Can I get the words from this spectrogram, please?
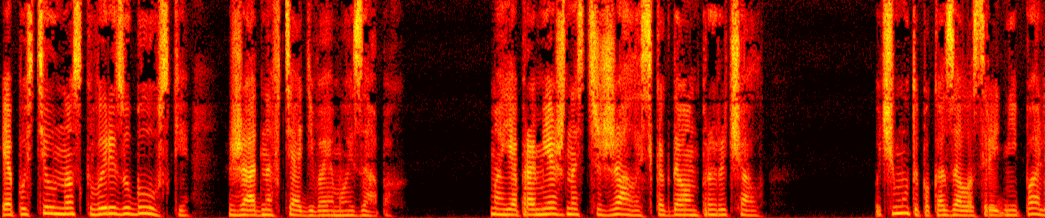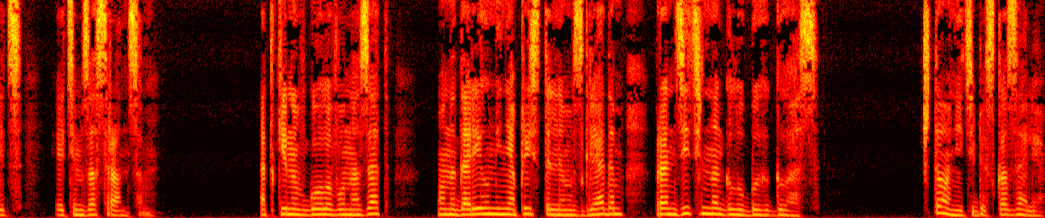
и опустил нос к вырезу блузки, жадно втягивая мой запах. Моя промежность сжалась, когда он прорычал. «Почему ты показала средний палец этим засранцам?» Откинув голову назад, он одарил меня пристальным взглядом пронзительно-голубых глаз. «Что они тебе сказали?»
